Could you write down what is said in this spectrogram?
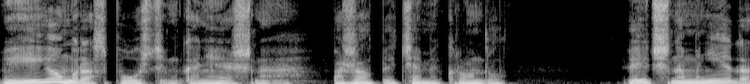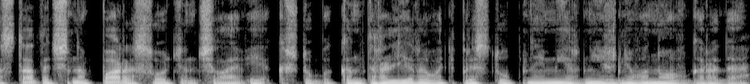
«Ее мы распустим, конечно», — пожал плечами Крондл. «Лично мне достаточно пары сотен человек, чтобы контролировать преступный мир Нижнего Новгорода.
